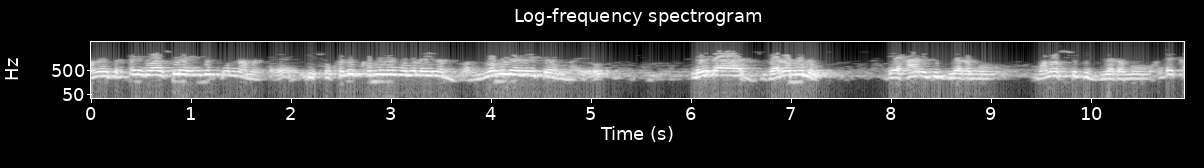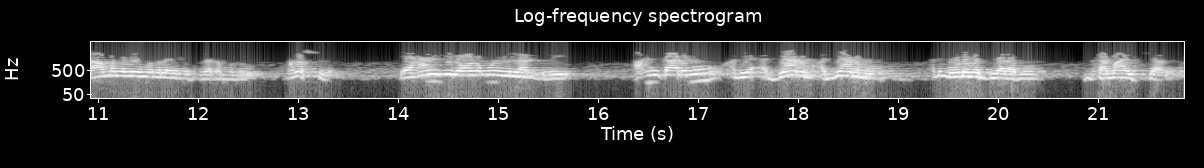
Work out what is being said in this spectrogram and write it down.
మనం క్రితం క్లాసులో ఏం చెప్పుకున్నామంటే ఈ సుఖ దుఃఖములు మొదలైన ద్వంద్వములు ఏవైతే ఉన్నాయో లేదా జ్వరములు దేహానికి జ్వరము మనస్సుకి జ్వరము అంటే కామనలు మొదలైన జ్వరములు మనస్సులు. దేహానికి రోగము ఇలాంటివి. అహంకారము అది అజ్ఞానం అజ్ఞానము అది మూడవ జ్వరము భ్రమ ఇత్యాదు.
